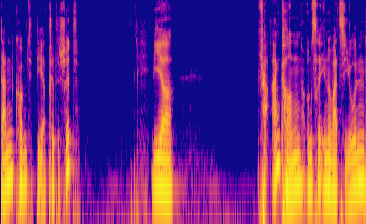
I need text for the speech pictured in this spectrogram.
dann kommt der dritte Schritt. Wir verankern unsere Innovation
